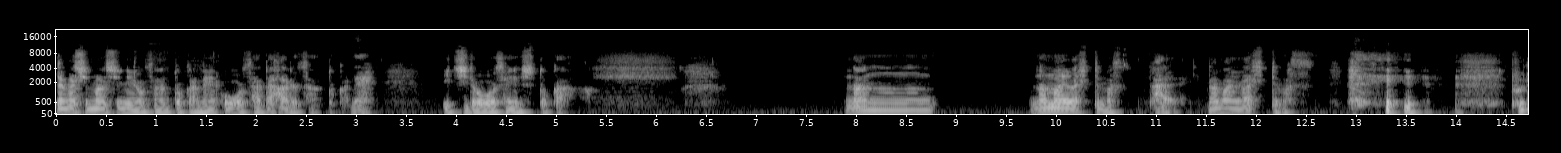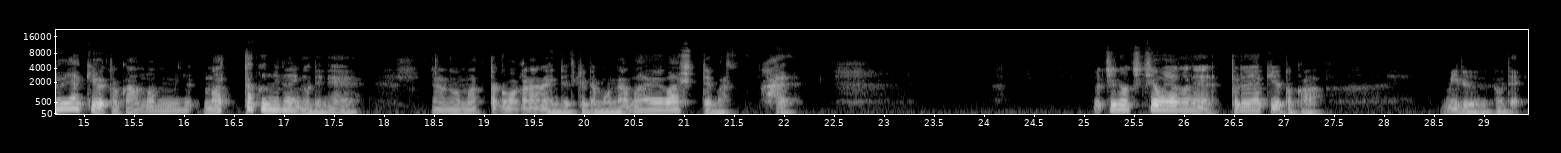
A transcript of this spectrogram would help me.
長島茂雄さんとかね、王貞治さんとかね、一郎選手とか、なん名前は知ってます。はい。名前は知ってます。プロ野球とかあんま見全く見ないのでね、あの、全くわからないんですけども、名前は知ってます。はい。うちの父親がね、プロ野球とか見るので、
